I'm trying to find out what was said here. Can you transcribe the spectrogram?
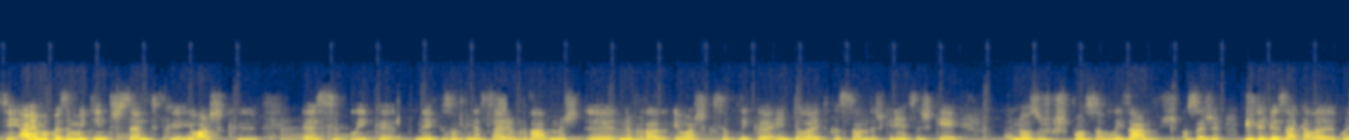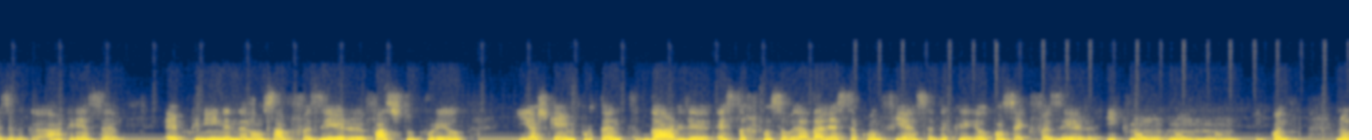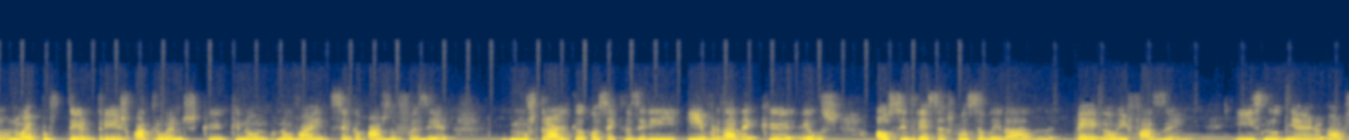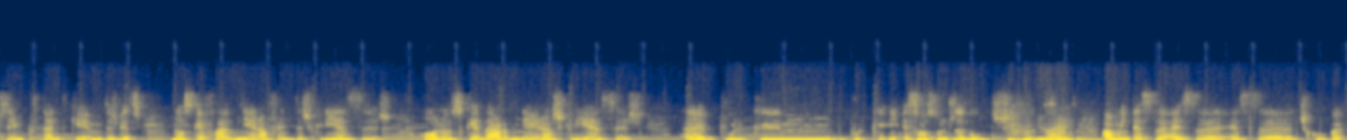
Sim, há uma coisa muito interessante que eu acho que uh, se aplica na educação financeira, é verdade, mas uh, na verdade eu acho que se aplica em toda a educação das crianças, que é nós os responsabilizarmos. Ou seja, muitas vezes há aquela coisa de que a criança é pequenina, ainda não sabe fazer, fazes tudo por ele e acho que é importante dar-lhe essa responsabilidade, dar-lhe essa confiança de que ele consegue fazer e que não, não, não, e quando, não, não é por ter 3, 4 anos que, que, não, que não vai ser capaz de o fazer, mostrar-lhe que ele consegue fazer e, e a verdade é que eles, ao sentir essa responsabilidade, pegam e fazem. E isso no dinheiro acaba por ser importante, que é muitas vezes não se quer falar de dinheiro à frente das crianças ou não se quer dar dinheiro às crianças uh, porque, porque são assuntos de adultos, não é? Há muito essa, essa, essa desculpa.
